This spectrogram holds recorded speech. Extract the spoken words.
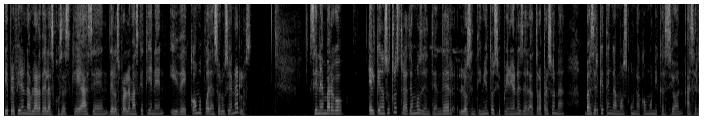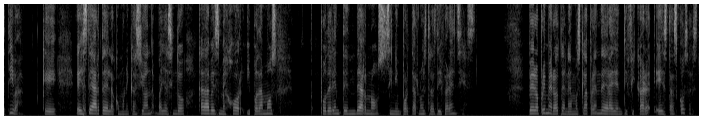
y prefieren hablar de las cosas que hacen, de los problemas que tienen y de cómo pueden solucionarlos. Sin embargo, el que nosotros tratemos de entender los sentimientos y opiniones de la otra persona va a hacer que tengamos una comunicación asertiva, que este arte de la comunicación vaya siendo cada vez mejor y podamos poder entendernos sin importar nuestras diferencias. Pero primero tenemos que aprender a identificar estas cosas.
